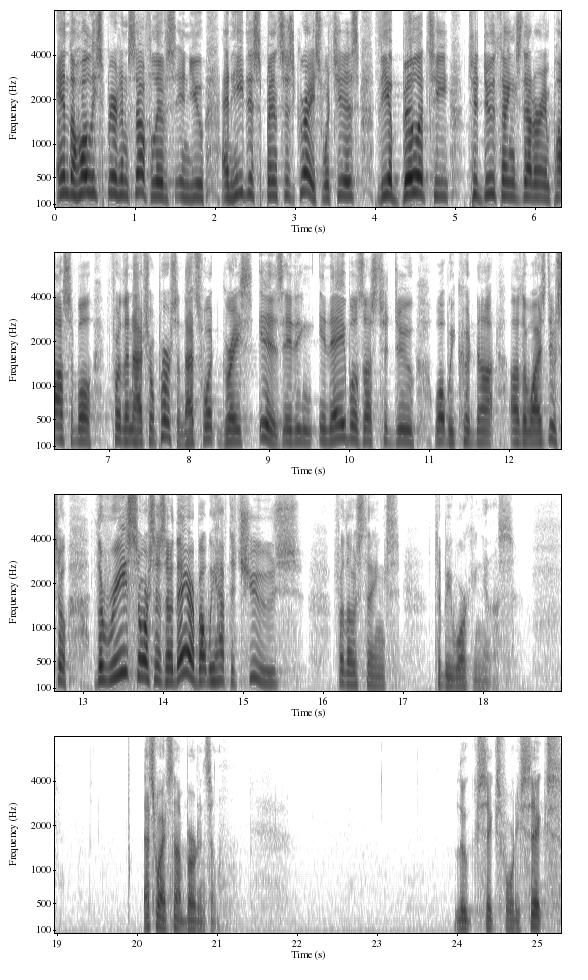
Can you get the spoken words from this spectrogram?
And the Holy Spirit Himself lives in you, and He dispenses grace, which is the ability to do things that are impossible for the natural person. That's what grace is. It en- enables us to do what we could not otherwise do. So the resources are there, but we have to choose for those things to be working in us. That's why it's not burdensome. Luke 6 46.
